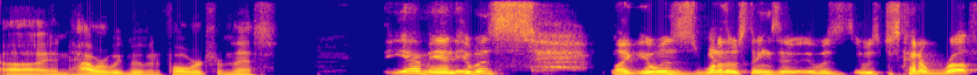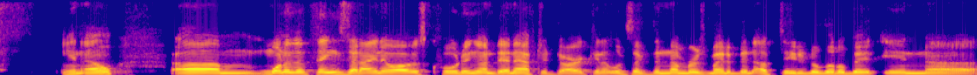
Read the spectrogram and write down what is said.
uh, and how are we moving forward from this? Yeah, man, it was like it was one of those things. That it was it was just kind of rough, you know. Um, one of the things that I know I was quoting on Den After Dark, and it looks like the numbers might have been updated a little bit in uh,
